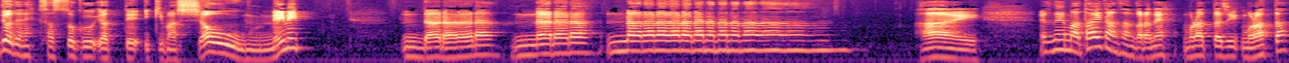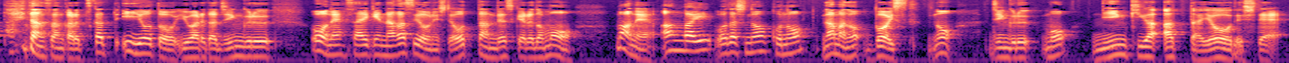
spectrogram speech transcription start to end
ではでね、早速やっていきましょう。めいめいダラララ、ダララ、ダラララララララララはい。えっとね、まあ、タイタンさんからね、もらったじ、もらったタイタンさんから使っていいよと言われたジングルをね、最近流すようにしておったんですけれども、まあね、案外私のこの生のボイスのジングルも人気があったようでして、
